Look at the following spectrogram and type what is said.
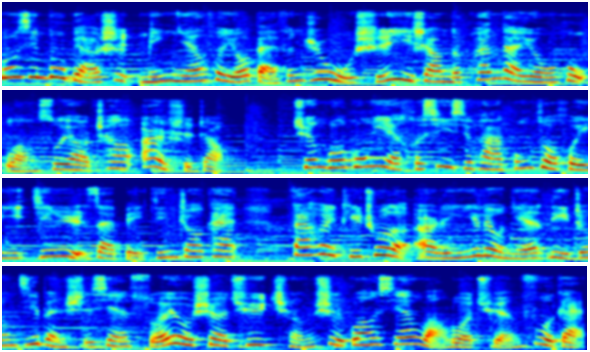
工信部表示，明年会有百分之五十以上的宽带用户网速要超二十兆。全国工业和信息化工作会议今日在北京召开，大会提出了二零一六年力争基本实现所有社区、城市光纤网络全覆盖，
